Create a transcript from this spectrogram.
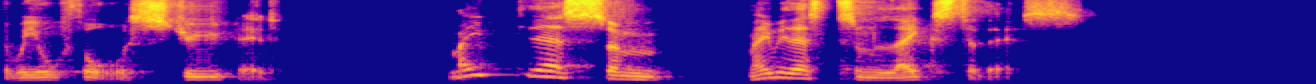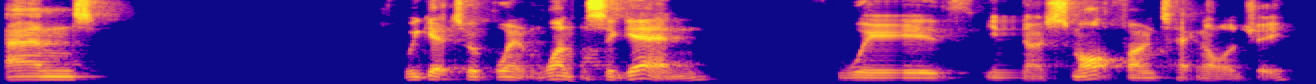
that we all thought was stupid, maybe there's some maybe there's some legs to this. And we get to a point once again with you know smartphone technology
